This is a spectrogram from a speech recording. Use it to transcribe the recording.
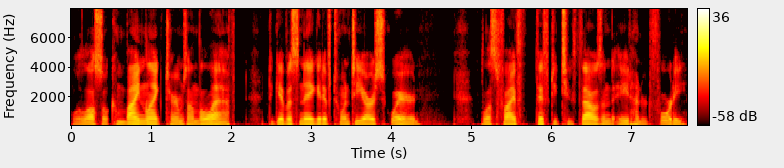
We'll also combine like terms on the left to give us negative 20r squared plus 552,840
